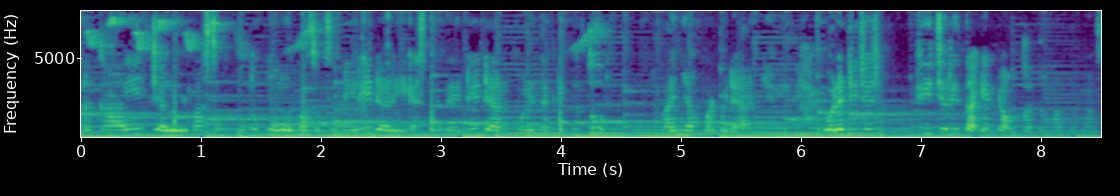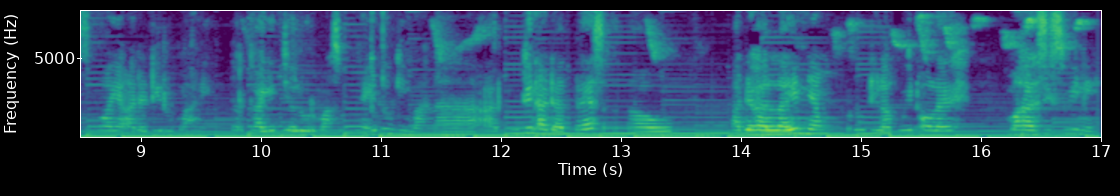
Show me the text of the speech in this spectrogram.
terkait jalur masuk. Untuk jalur masuk sendiri dari STTD dan Politeknik itu banyak perbedaannya. Boleh dice- diceritain dong ke teman-teman semua yang ada di rumah nih terkait jalur masuknya itu gimana mungkin ada tes atau ada hal lain yang perlu dilakuin oleh mahasiswi nih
